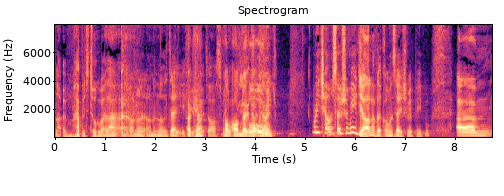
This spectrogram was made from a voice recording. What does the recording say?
Like, I'm happy to talk about that uh, on, a, on another day if Okay. you'd like to ask me. I'll- I'll note or, that or down. reach, reach out on social media. I'll have that conversation with people. Um,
